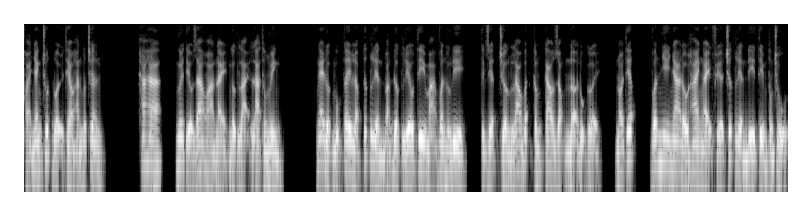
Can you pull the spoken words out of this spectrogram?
phải nhanh chút đuổi theo hắn bước chân. Ha ha, ngươi tiểu gia hỏa này ngược lại là thông minh. Nghe được mục tây lập tức liền đoán được liêu ti mã vân hướng đi tịch diệt trường lao bất cấm cao giọng nở nụ cười, nói tiếp, vân nhi nha đầu hai ngày phía trước liền đi tìm tông chủ,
